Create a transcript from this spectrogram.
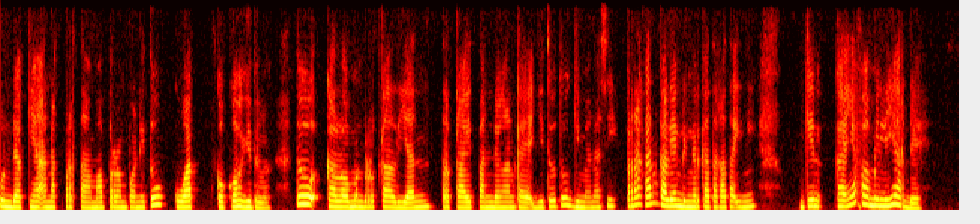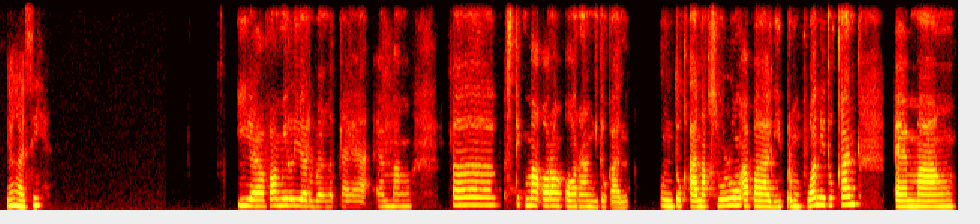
pundaknya anak pertama perempuan itu kuat kokoh gitu loh tuh kalau menurut kalian terkait pandangan kayak gitu tuh gimana sih? Pernah kan kalian denger kata-kata ini? Mungkin kayaknya familiar deh. Ya nggak sih? Iya familiar banget. Kayak emang uh, stigma orang-orang gitu kan. Untuk anak sulung apalagi perempuan itu kan emang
